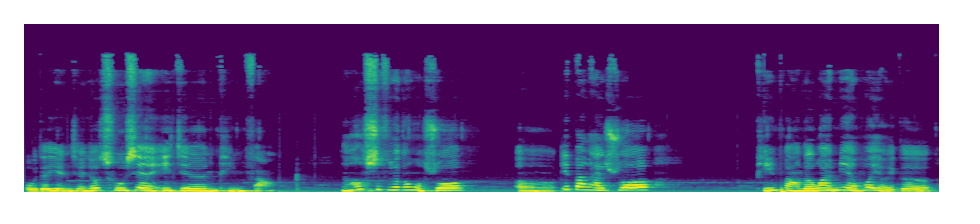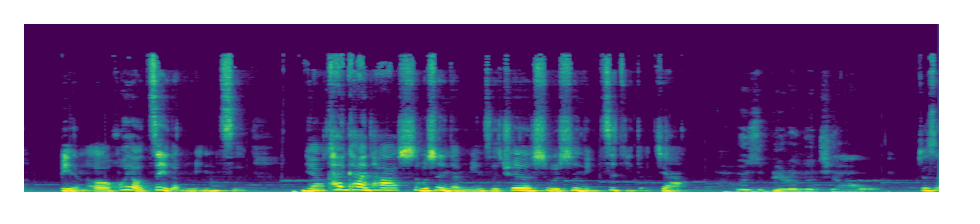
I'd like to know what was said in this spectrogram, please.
我的眼前就出现一间平房，然后师傅就跟我说：“嗯、呃，一般来说，平房的外面会有一个匾额，会有自己的名字，你要看看它是不是你的名字，确认是不是你自己的家。还会是别人的家哦？就是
